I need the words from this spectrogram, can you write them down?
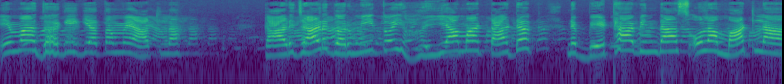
એમાં ધગી ગયા તમે આટલા? કાળજાળ ગરમી તોય હૈયામાં ટાઢક ને બેઠા બિંદાસ ઓલા માટલા,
